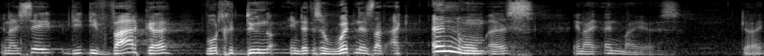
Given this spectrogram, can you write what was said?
en hy sê die die werke word gedoen en dit is 'n witness dat ek in hom is en hy in my is. Okay.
